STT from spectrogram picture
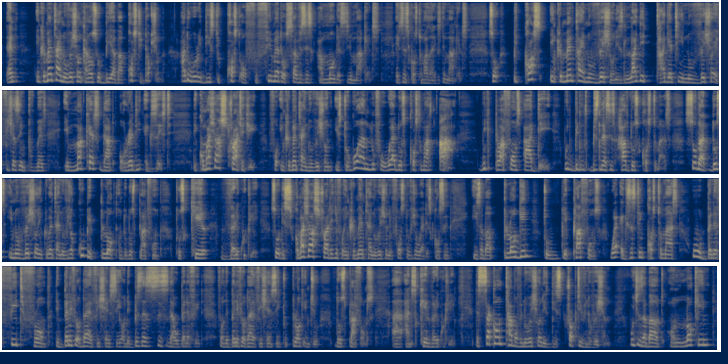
Then, incremental innovation can also be about cost reduction. How do we reduce the cost of fulfillment of services among existing markets, existing customers and existing markets? So, because incremental innovation is likely targeting innovation efficiency improvements in markets that already exist, the commercial strategy for incremental innovation is to go and look for where those customers are, which platforms are they, which businesses have those customers, so that those innovation, incremental innovation could be plugged onto those platforms to scale very quickly. So this commercial strategy for incremental innovation, the first innovation we're discussing, is about plugging to the platforms where existing customers who will benefit from the benefit of that efficiency or the businesses that will benefit from the benefit of that efficiency to plug into those platforms uh, and scale very quickly. The second type of innovation is disruptive innovation, which is about unlocking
